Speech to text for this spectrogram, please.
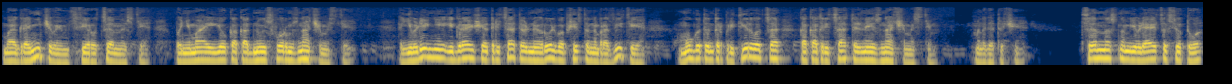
мы ограничиваем сферу ценности, понимая ее как одну из форм значимости. Явления, играющие отрицательную роль в общественном развитии, могут интерпретироваться как отрицательные значимости. Многоточие. Ценностным является все то,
